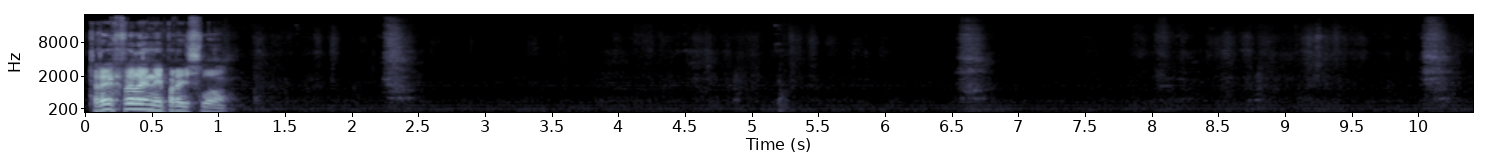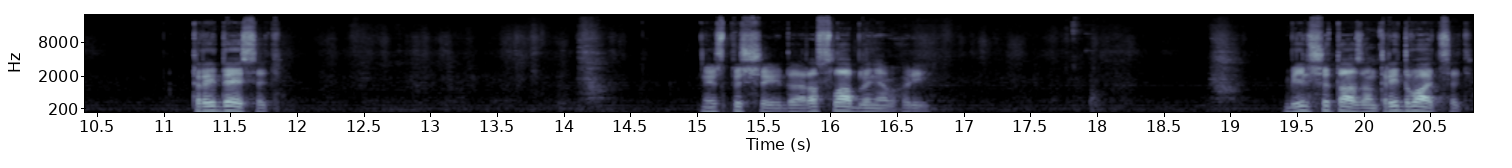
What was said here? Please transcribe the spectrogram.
Три хвилини пройшло. Три десять. Не спіши, да. Розслаблення вгорі. Більше тазом. 3.20.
